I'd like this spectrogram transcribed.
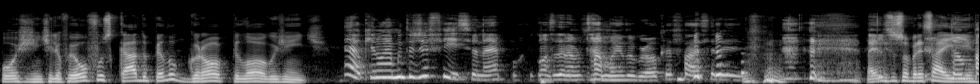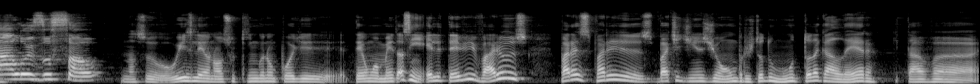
Poxa, gente, ele foi ofuscado pelo Grop logo, gente. É, o que não é muito difícil, né? Porque considerando o tamanho do Grop, é fácil ele Daí ele se sobressair. tampar a luz do sol. Nosso Weasley, o nosso Kingo, não pôde ter um momento. Assim, ele teve vários. Várias, várias batidinhas de ombro de todo mundo, toda a galera que tava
